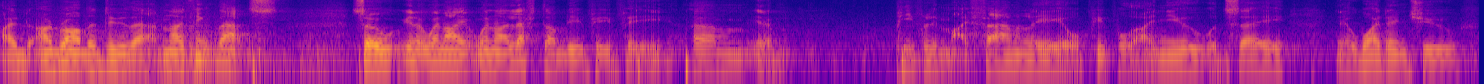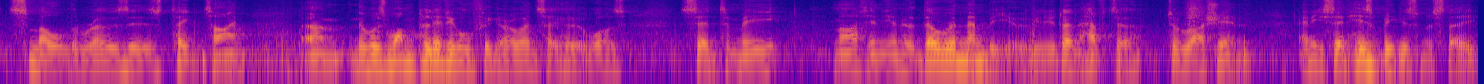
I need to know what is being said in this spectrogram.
I'd, I'd rather do that. And I think that's, so, you know, when I, when I left WPP, um, you know, people in my family or people I knew would say, you know, why don't you smell the roses, take time. Um, there was one political figure, I won't say who it was, said to me, Martin, you know, they'll remember you. You don't have to, to rush in. And he said his biggest mistake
